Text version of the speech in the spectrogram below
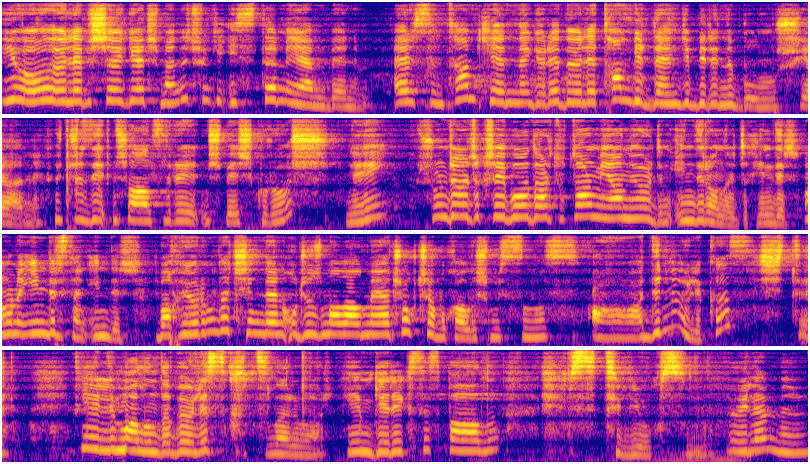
Yo öyle bir şey geçmedi çünkü istemeyen benim. Ersin tam kendine göre böyle tam bir dengi birini bulmuş yani. 376 lira 75 kuruş. Ne? Şuncacık şey bu kadar tutar mı ya gördün? İndir onacık indir. Onu indirsen indir. Bakıyorum da Çin'den ucuz mal almaya çok çabuk alışmışsınız. Aa değil mi öyle kız? İşte yerli malında böyle sıkıntıları var. Hem gereksiz pahalı hem stil yoksunu. Öyle mi?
